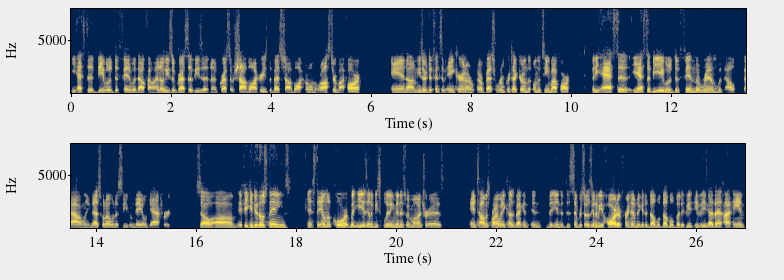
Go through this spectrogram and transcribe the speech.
He has to be able to defend without foul. I know he's aggressive. He's an aggressive shot blocker. He's the best shot blocker on the roster by far, and um, he's our defensive anchor and our, our best rim protector on the on the team by far but he has to he has to be able to defend the rim without fouling. That's what I want to see from Daniel Gafford. So um, if he can do those things and stay on the court, but he is going to be splitting minutes with Montrez and Thomas Bryant when he comes back in, in, the end of December. So it's going to be harder for him to get a double double. But if he if he's got that hot hand,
